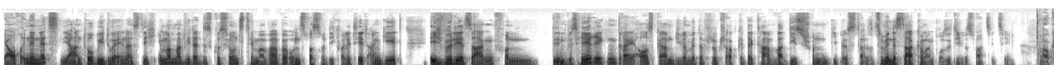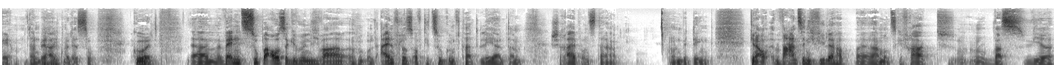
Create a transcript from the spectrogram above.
ja auch in den letzten Jahren, Tobi, du erinnerst dich, immer mal wieder Diskussionsthema war bei uns, was so die Qualität angeht. Ich würde jetzt sagen, von den bisherigen drei Ausgaben, die wir mit der Flugshow abgedeckt haben, war dies schon die beste. Also zumindest da kann man ein positives Fazit ziehen. Okay, dann behalten wir das so. Gut. Ähm, Wenn es super außergewöhnlich war und Einfluss auf die Zukunft hat, Lea, dann schreib uns da unbedingt. Genau, wahnsinnig viele hab, äh, haben uns gefragt, was wir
